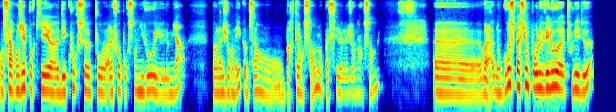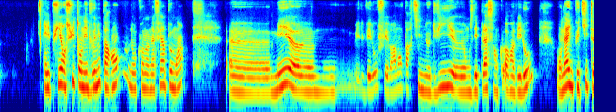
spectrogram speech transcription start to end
On s'arrangeait pour qu'il y ait des courses à la fois pour son niveau et le mien dans la journée. Comme ça, on, partait ensemble, on passait la journée ensemble. Voilà, donc grosse passion pour le vélo tous les deux. Et puis ensuite, on est devenus parents, donc on en a fait un peu moins. mais, le vélo fait vraiment partie de notre vie. on se déplace encore à vélo. On a une petite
